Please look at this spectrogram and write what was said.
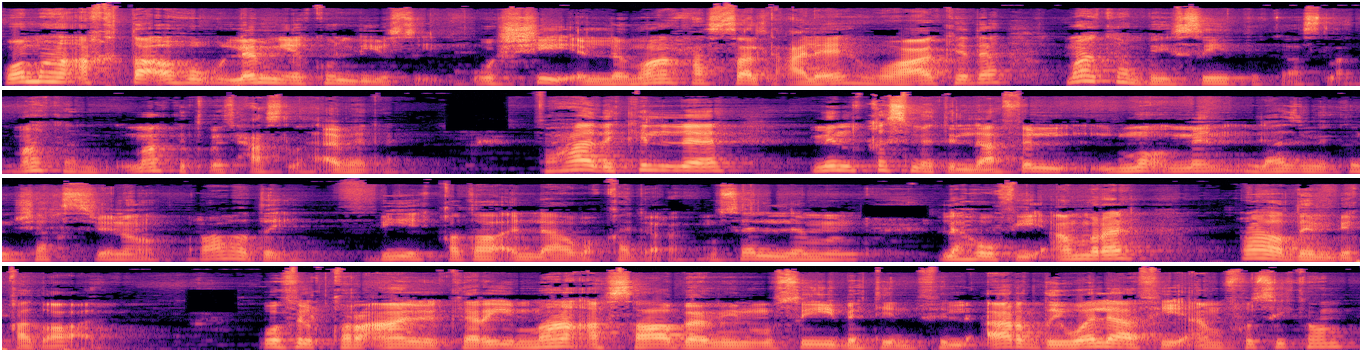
وما أخطأه لم يكن ليصيبه. والشيء اللي ما حصلت عليه وهكذا ما كان بيصيبك أصلا ما كان ما كنت بتحصله أبدا. فهذا كله من قسمة الله. فالمؤمن لازم يكون شخص شنو؟ راضي بقضاء الله وقدره. مسلم له في أمره راض بقضائه. وفي القرآن الكريم ما أصاب من مصيبة في الأرض ولا في أنفسكم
